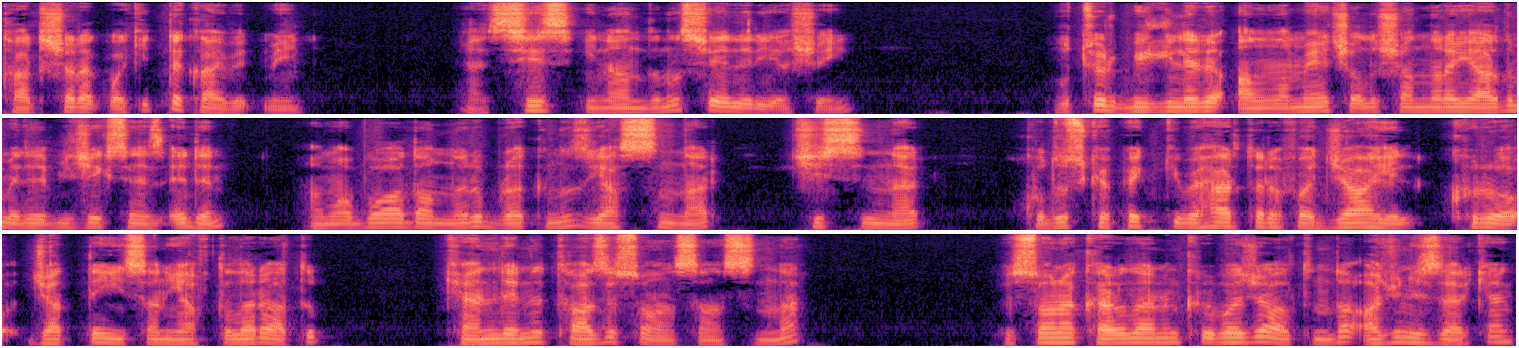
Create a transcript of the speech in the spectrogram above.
tartışarak vakit de kaybetmeyin. Yani siz inandığınız şeyleri yaşayın. Bu tür bilgileri anlamaya çalışanlara yardım edebilecekseniz edin. Ama bu adamları bırakınız yazsınlar, çizsinler. Kuduz köpek gibi her tarafa cahil, kro, cadde insanı yaftaları atıp kendilerini taze soğan sansınlar. Ve sonra karılarının kırbacı altında acun izlerken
